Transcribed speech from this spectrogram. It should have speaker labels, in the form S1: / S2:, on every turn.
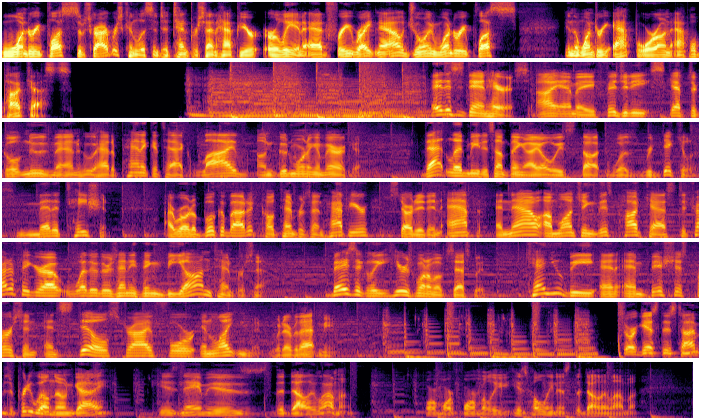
S1: Wondery Plus subscribers can listen to 10% Happier early and ad free right now. Join Wondery Plus in the Wondery app or on Apple Podcasts. Hey, this is Dan Harris. I am a fidgety, skeptical newsman who had a panic attack live on Good Morning America. That led me to something I always thought was ridiculous meditation. I wrote a book about it called 10% Happier, started an app, and now I'm launching this podcast to try to figure out whether there's anything beyond 10%. Basically, here's what I'm obsessed with. Can you be an ambitious person and still strive for enlightenment, whatever that means? So, our guest this time is a pretty well known guy. His name is the Dalai Lama, or more formally, His Holiness the Dalai Lama.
